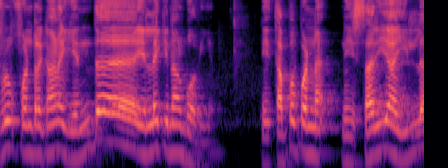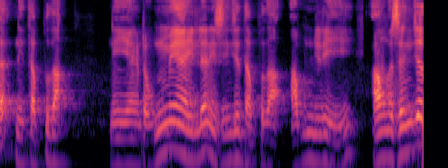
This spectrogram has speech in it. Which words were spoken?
ப்ரூவ் பண்ணுறதுக்கான எந்த எல்லைக்குனாலும் போவீங்க. நீ தப்பு பண்ண நீ சரியாக இல்லை நீ தப்பு தான் நீ என்கிட்ட உண்மையாக இல்லை நீ செஞ்ச தப்பு தான் அப்படின்னு சொல்லி அவங்க செஞ்ச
